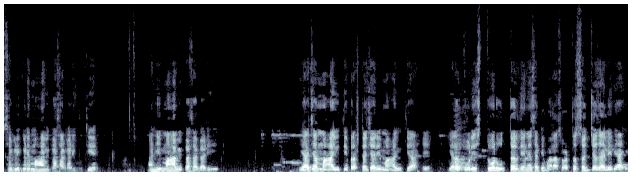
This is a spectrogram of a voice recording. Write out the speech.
सगळीकडे महाविकास आघाडी होतीये. आणि ही महाविकास आघाडी या ज्या महायुती भ्रष्टाचारी महायुती आहे याला तोडीस तोड उत्तर देण्यासाठी मला असं वाटतं सज्ज झालेली आहे.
